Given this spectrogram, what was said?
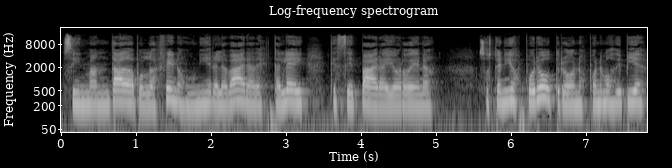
si inmantada por la fe nos uniera la vara de esta ley que separa y ordena. Sostenidos por otro nos ponemos de pie.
